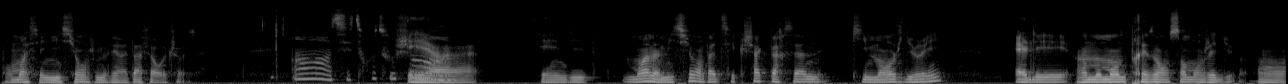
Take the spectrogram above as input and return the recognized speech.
pour moi, c'est une mission, je me verrai pas faire autre chose. Oh, c'est trop touchant. Et, euh, et il me dit, moi, ma mission, en fait, c'est que chaque personne qui mange du riz, elle est un moment de présence en, manger du, en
